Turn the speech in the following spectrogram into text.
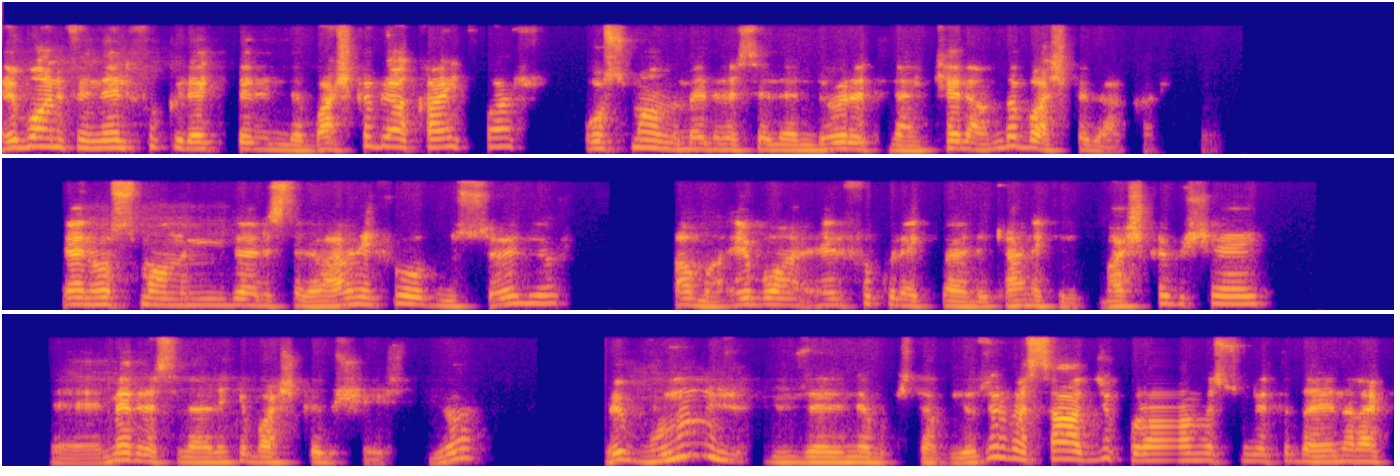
Ebu Hanife'nin El Fıkh Ekber'inde başka bir akaid var. Osmanlı medreselerinde öğretilen kelamda başka bir akaid var. Yani Osmanlı müderrisleri Hanefi olduğunu söylüyor. Ama Ebu El Fıkh Ekber'deki Hanefilik başka bir şey. E, medreselerdeki başka bir şey istiyor. Ve bunun üzerine bu kitabı yazıyor ve sadece Kur'an ve sünnete dayanarak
